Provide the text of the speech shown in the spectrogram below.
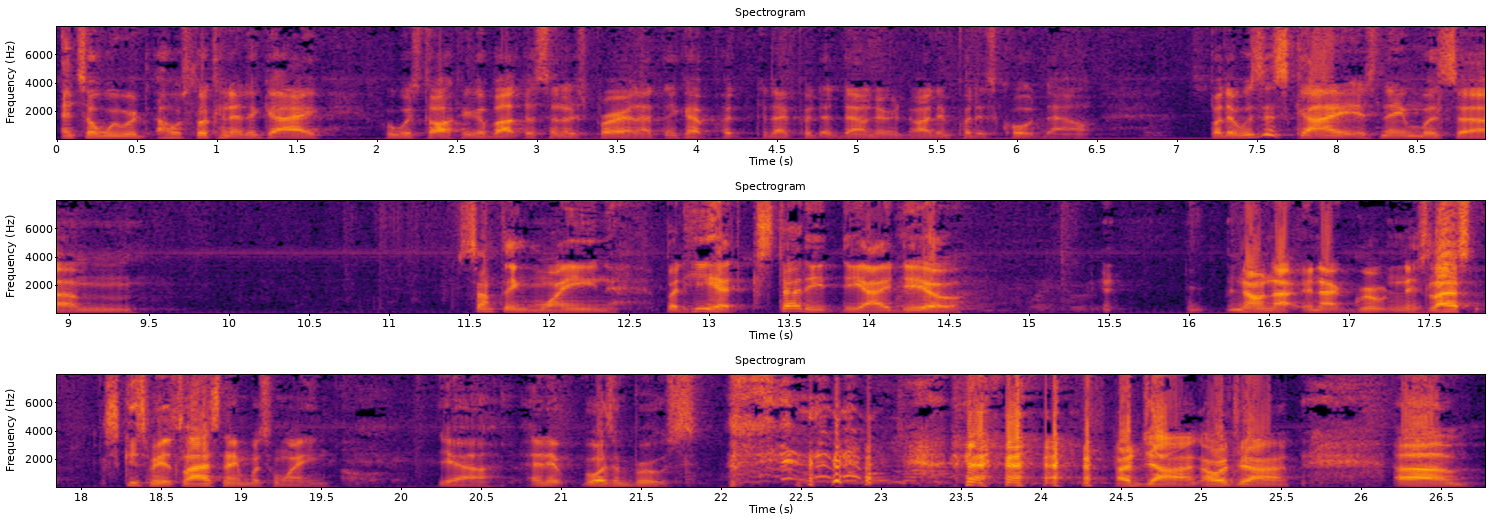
and so we were, I was looking at a guy who was talking about the sinner's prayer, and I think I put, did I put that down there? No, I didn't put his quote down. But it was this guy, his name was um, something Wayne, but he had studied the idea. No, not, not Grudem. His last, excuse me, his last name was Wayne. Yeah, and it wasn't Bruce. or John, or John. Um,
